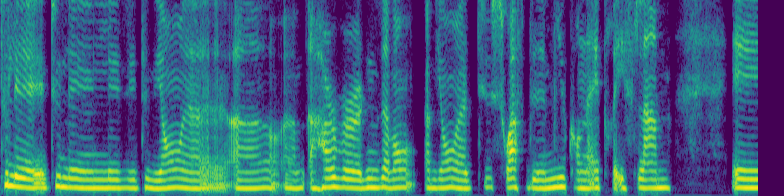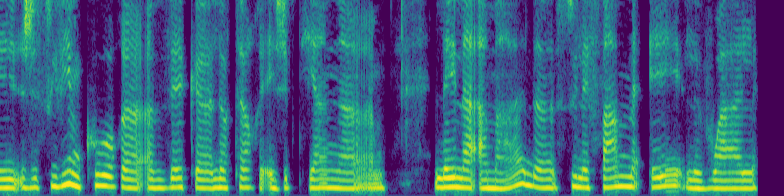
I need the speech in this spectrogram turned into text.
tous les tous étudiants euh, à, Harvard, nous avions tout soif de mieux connaître l'islam. Et j'ai suivi un cours avec l'auteur égyptienne Leila Ahmad sur les femmes et le voile.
